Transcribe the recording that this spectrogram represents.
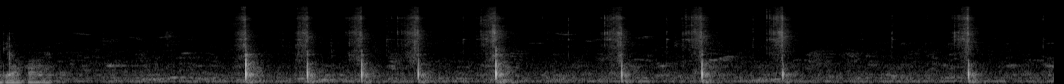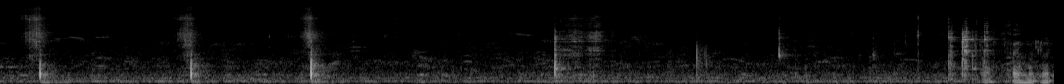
เครื่องเดียวก็ ใส่หมดเลย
